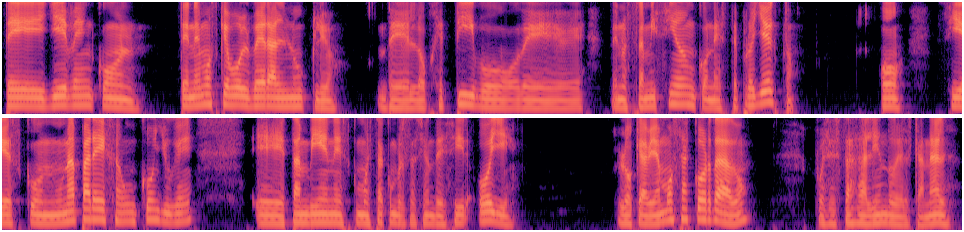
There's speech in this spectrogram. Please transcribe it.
te lleven con tenemos que volver al núcleo del objetivo de, de nuestra misión con este proyecto. O si es con una pareja, un cónyuge, eh, también es como esta conversación de decir, oye, lo que habíamos acordado, pues está saliendo del canal.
